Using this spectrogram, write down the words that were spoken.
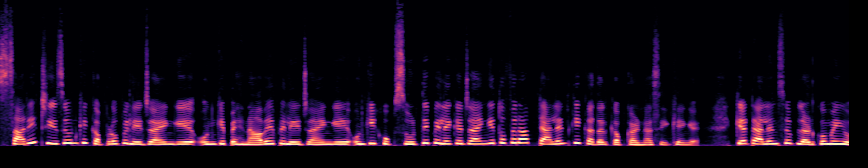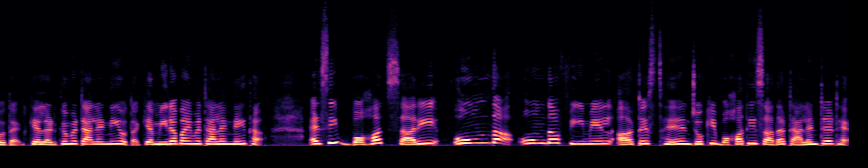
सारी चीज़ें उनके कपड़ों पे ले जाएँगे, उनके पहनावे पे ले जाएँगे, उनकी खूबसूरती पे लेकर जाएँगे तो फिर आप टैलेंट की कदर कब करना सीखेंगे? क्या टैलेंट सिर्फ़ लड़कों में ही होता है? क्या लड़कियों में टैलेंट नहीं होता? क्या मीराबाई में टैलेंट नहीं था? ऐसी बहुत सारी उम्दा उम्दा फीमेल आर्टिस्ट हैं जो कि बहुत ही ज़्यादा टैलेंटेड है।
